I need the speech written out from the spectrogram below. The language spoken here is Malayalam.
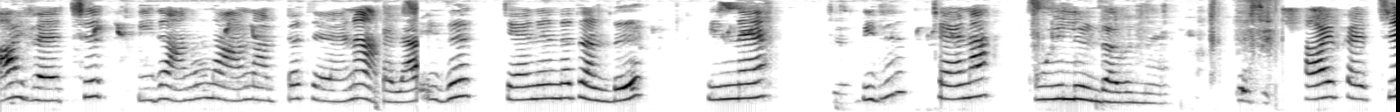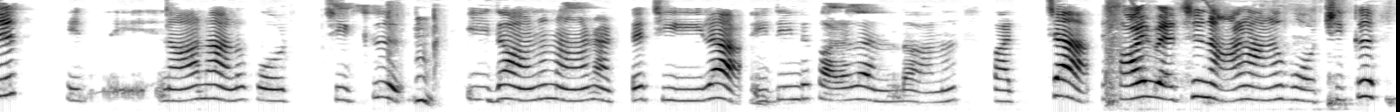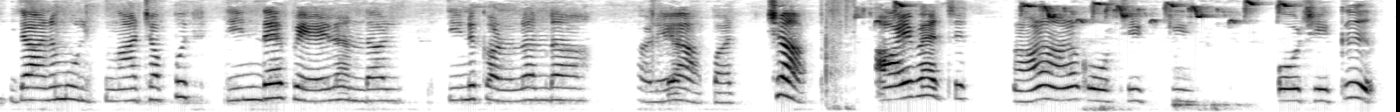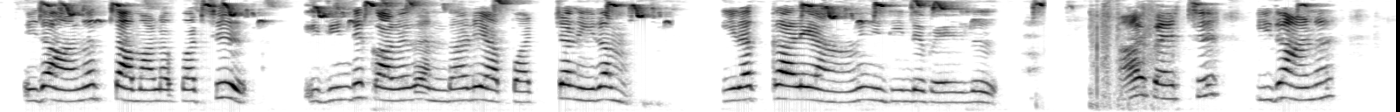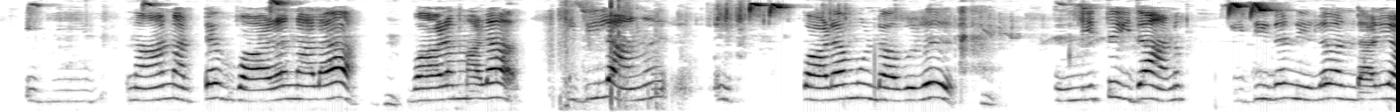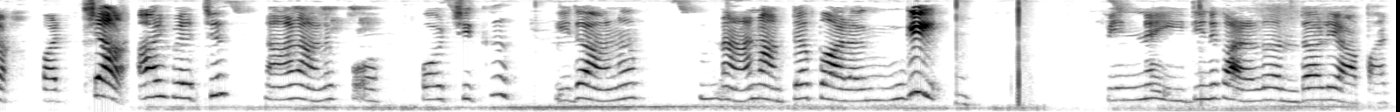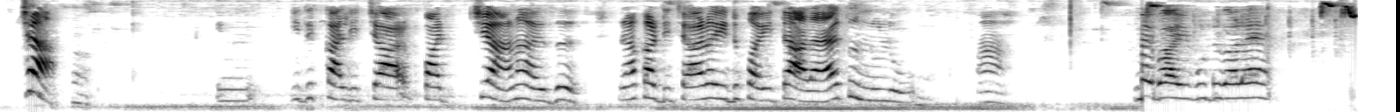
ആ വെച്ച് ഇതാണ് ഞാൻ നട്ട ചേന അല്ല ഇത് ചേനന്റെ തണ്ട് പിന്നെ ഇത് ചേന കുയിലുണ്ടാവുന്നത് ഹായ് വെച്ച് ഞാനാണ് കൊച്ചിക്ക് ഇതാണ് ഞാൻ നട്ട ചീര ഇതിന്റെ കളർ എന്താണ് പച്ച ഹായ് വെച്ച് ഞാനാണ് കൊച്ചിക്ക് ഇതാണ് മുളിങ്ങാച്ചപ്പ് ഇതിന്റെ പേരെന്താ? ഇതിന്റെ കളർ എന്താ അറിയാ പച്ച. ആയി വെച്ച് ഞാനാണ് കോശിക്ക്. കോശിക്ക് ഇതാണ് തമലപ്പച്ച് ഇതിന്റെ കളർ എന്താ പച്ച നിറം. ഇരക്കളയാണ് ഇതിന്റെ പേര് ആ വെച്ച് ഇതാണ് ഞാൻ നട്ട വാഴനള വാഴമള ഇതിലാണ് പഴമുണ്ടാവൽ എന്നിട്ട് ഇതാണ് ഇതിന്റെ നിലം എന്താ പച്ച ആയി വെച്ച് ഞാനാണ് കൊച്ചിക്ക് ഇതാണ് ഞാൻ നട്ട പഴങ്കി. പിന്നെ ഇതിന് കളർ എന്താ പച്ച. ഇത് കളിച്ചാ പച്ചയാണ് ഇത്. ഞാൻ കടിച്ചാൽ ഇത് ഫൈറ്റ് ആളെ തിന്നുള്ളൂ. ആ. ബൈ ബൈ കൂട്ടുകാരെ.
